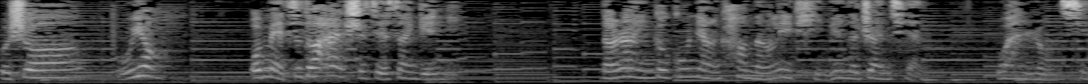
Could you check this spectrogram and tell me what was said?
我说：“不用。”我每次都按时结算给你，能让一个姑娘靠能力体面的赚钱，我很荣幸。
